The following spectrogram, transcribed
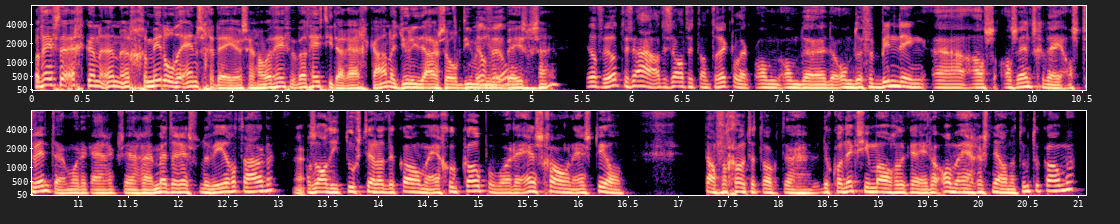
Wat heeft er eigenlijk een, een, een gemiddelde Enschedeer, zeg maar? Wat heeft, wat heeft hij daar eigenlijk aan, dat jullie daar zo op die manier mee bezig zijn? Heel veel. Het is, ah, het is altijd aantrekkelijk om, om, de, de, om de verbinding uh, als, als Enschede, als Twente, moet ik eigenlijk zeggen, met de rest van de wereld te houden. Ja. Als al die toestellen er komen en goedkoper worden en schoon en stil, dan vergroot het ook de, de connectiemogelijkheden om ergens snel naartoe te komen.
